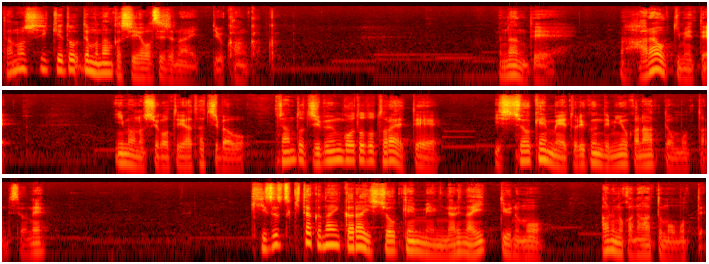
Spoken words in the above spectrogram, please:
楽しいけどでもなんか幸せじゃないっていう感覚。なんで腹を決めて今の仕事や立場をちゃんと自分ごとと捉えて一生懸命取り組んでみようかなって思ったんですよね。傷つきたくないから一生懸命になれないっていうのもあるのかなとも思って。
